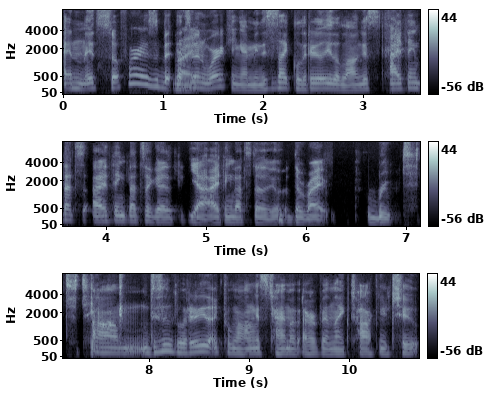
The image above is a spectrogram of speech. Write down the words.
And it's so far it's been, it's Right. been working. I mean, this is like literally the longest. I think that's I think that's a good yeah, I think that's the the right route to take. Um, this is literally like the longest time I've ever been like talking to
